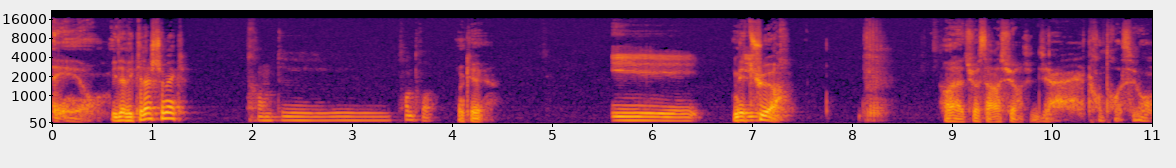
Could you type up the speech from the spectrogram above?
Il avait quel âge ce mec? 30, 33. Ok. Et. Mais tueur. Voilà, tu vois, ça rassure. Tu te dis, 33, ah, c'est bon.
